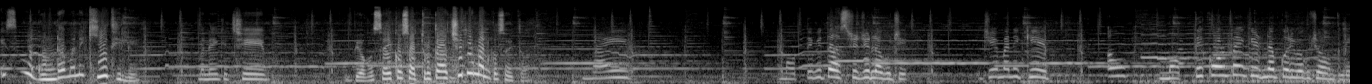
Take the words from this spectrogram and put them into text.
ये सब गुंडा मान किए थे मैंने किसी व्यावसायिक शत्रुता अच्छे मान सहित नहीं मत भी तो आश्चर्य लगुच जे मैंने किए मत कौन पर किडनाप करने को चाहते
